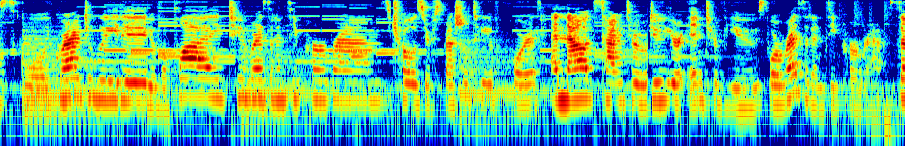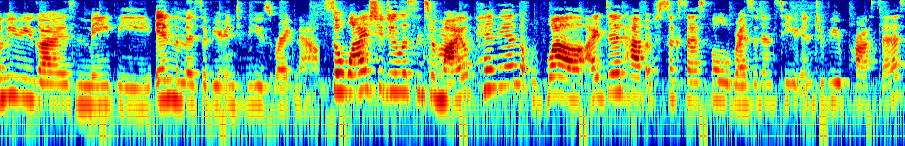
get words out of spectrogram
School, graduated, you've applied to residency programs, chose your specialty, of course, and now it's time to do your interviews for residency programs. Some of you guys may be in the midst of your interviews right now. So why should you listen to my opinion? Well, I did have a successful residency interview process.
